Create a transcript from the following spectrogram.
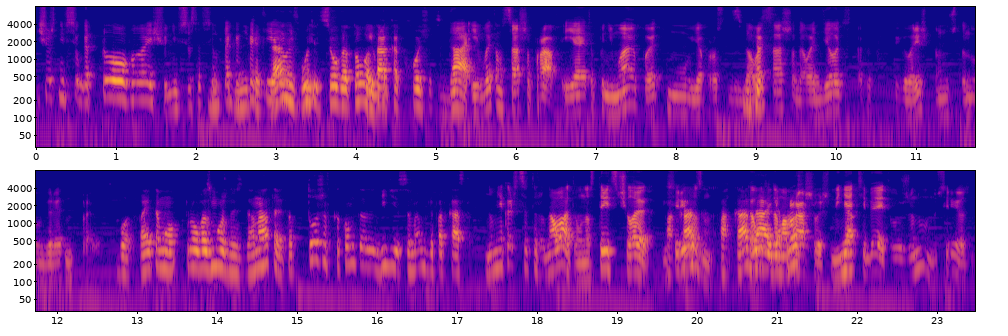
еще ж не все готово, еще не все совсем так, как Никогда хотелось. не будет все готово И так, как хочется. Да, и в этом Саша прав. И я это понимаю, поэтому я просто давай. Саша, давай делать так, как ты говоришь, потому что, ну, вероятно, это правильно. Вот, поэтому про возможность доната это тоже в каком-то виде СММ для подкастов. Но мне кажется, это рановато. У нас 30 человек. Ты Пока- серьезно? Пока, Кого да, ты там просто- опрашиваешь? Меня, Я- тебя и твою жену? Ну, серьезно.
